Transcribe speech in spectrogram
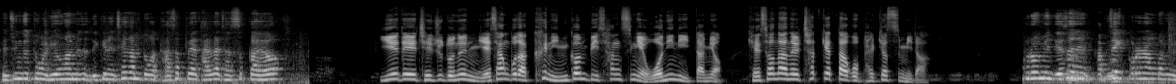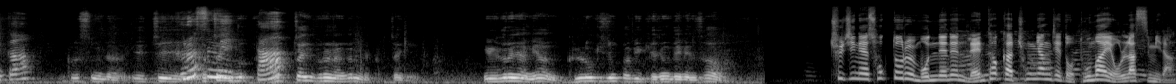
대중교통을 이용하면서 느끼는 체감도가 다섯 배 달라졌을까요? 이에 대해 제주도는 예상보다 큰 인건비 상승의 원인이 있다며 개선안을 찾겠다고 밝혔습니다. 그러면 예산이 갑자기 불어난 겁니까? 그렇습니다. 예, 그렇습니다. 갑자기, 갑자기 불어난 겁니다. 갑자기. 왜 그러냐면 근로기준법이 개정되면서 추진의 속도를 못 내는 렌터카 총량제도 도마에 올랐습니다.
